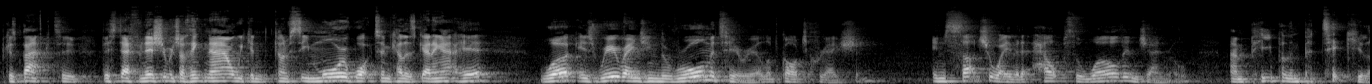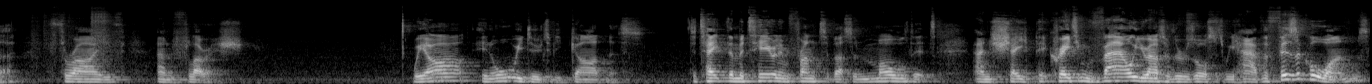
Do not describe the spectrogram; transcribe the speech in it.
Because back to this definition, which I think now we can kind of see more of what Tim Keller's getting at here work is rearranging the raw material of God's creation in such a way that it helps the world in general and people in particular thrive and flourish. We are, in all we do, to be gardeners, to take the material in front of us and mold it and shape it, creating value out of the resources we have, the physical ones,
